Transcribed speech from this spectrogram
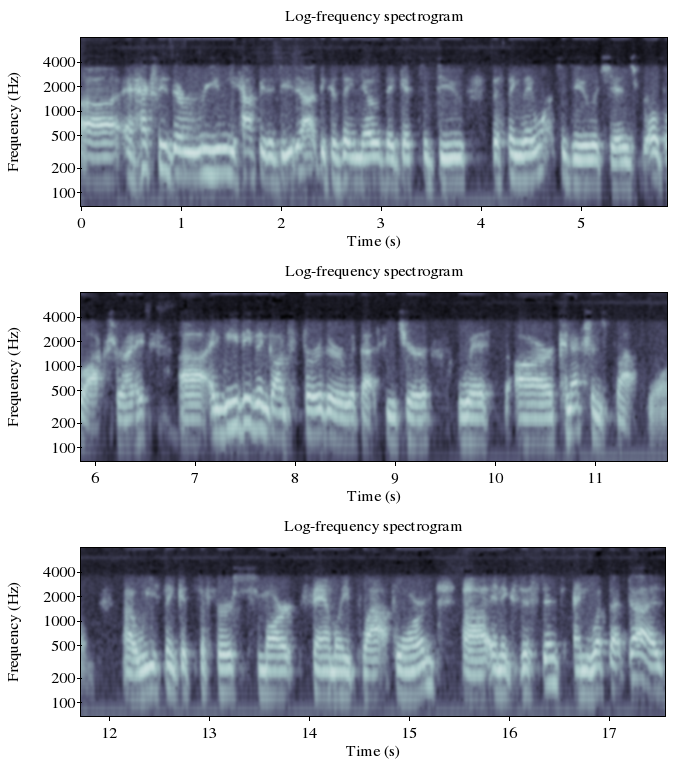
uh, and actually they're really happy to do that because they know they get to do the thing they want to do, which is Roblox, right? Uh, and we've even gone further with that feature with our connections platform. Uh, we think it's the first smart family platform uh, in existence. And what that does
